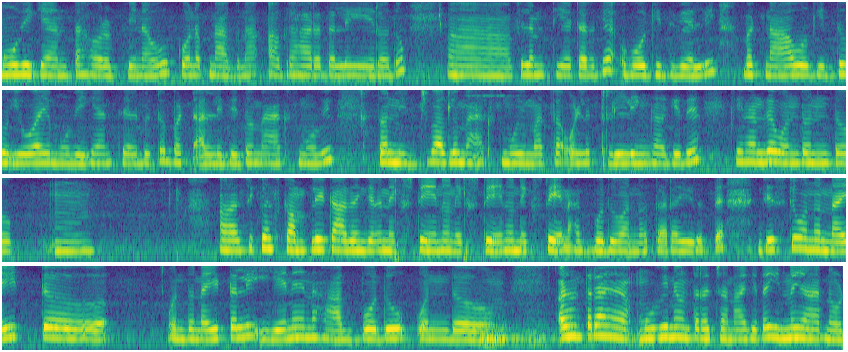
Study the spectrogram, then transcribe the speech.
ಮೂವಿಗೆ ಅಂತ ಹೊರಟ್ವಿ ನಾವು. ಕೋನಪ್ಪನ ಅಗ್ನ, ಅಗ್ರಹಾರದಲ್ಲಿ ಇರೋದು ಫಿಲಮ್ ಥಿಯೇಟರ್ಗೆ ಹೋಗಿದ್ವಿ ಅಲ್ಲಿ. ಬಟ್ ನಾವು ಹೋಗಿದ್ದು ಯು ಐ ಮೂವಿಗೆ ಅಂತ ಹೇಳ್ಬಿಟ್ಟು, ಬಟ್ ಅಲ್ಲಿದ್ದಿದ್ದು ಮ್ಯಾಕ್ಸ್ ಮೂವಿ. ಅಥವಾ ನಿಜವಾಗ್ಲೂ ಮ್ಯಾಕ್ಸ್ ಮೂವಿ ಮಾತ್ರ ಒಳ್ಳೆ ಥ್ರಿಲ್ಲಿಂಗ್ ಆಗಿದೆ. ಏನಂದರೆ ಒಂದೊಂದು ಸೀಕ್ವೆನ್ಸ್ ಕಂಪ್ಲೀಟ್ ಆದಂಗೆ ನೆಕ್ಸ್ಟ್ ಏನು ನೆಕ್ಸ್ಟ್ ಏನು ನೆಕ್ಸ್ಟ್ ಏನಾಗ್ಬೋದು ಅನ್ನೋ ಥರ ಇರುತ್ತೆ. ಜಸ್ಟ್ ಒಂದು ನೈಟ್ ಒಂದು ನೈಟಲ್ಲಿ ಏನೇನು ಆಗ್ಬೋದು ಒಂದು, ಅದೊಂಥರ ಮೂವಿನೇ ಒಂಥರ ಚೆನ್ನಾಗಿದೆ. ಇನ್ನೂ ಯಾರು ನೋಡಿ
